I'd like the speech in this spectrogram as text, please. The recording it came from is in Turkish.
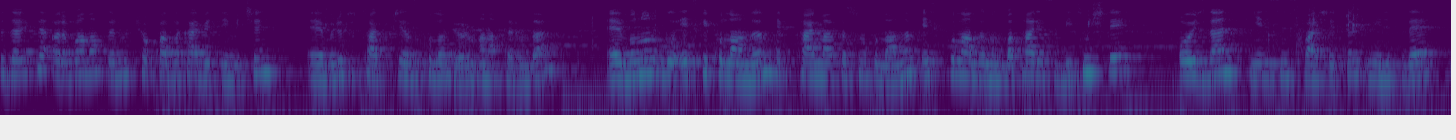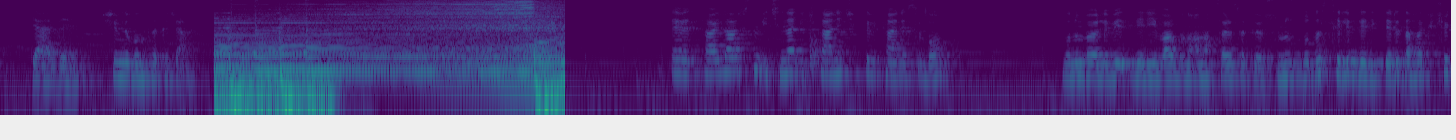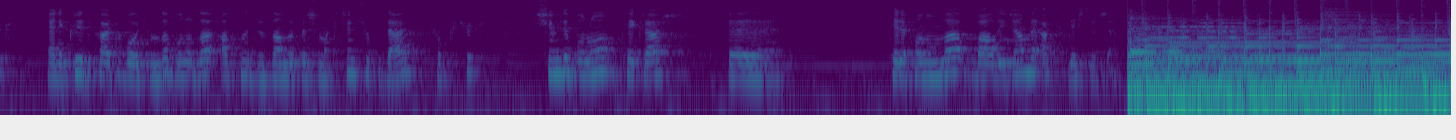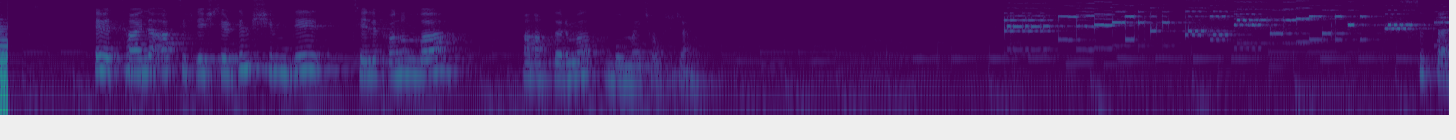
Özellikle araba anahtarını çok fazla kaybettiğim için e, Bluetooth takip cihazı kullanıyorum anahtarımda. E, bunun bu eski kullandığım, hep Time markasını kullandım. Eski kullandığımın bataryası bitmişti. O yüzden yenisini sipariş ettim. Yenisi de geldi. Şimdi bunu takacağım. Evet, taylı açtım. İçinden iki tane çıktı. Bir tanesi bu. Bunun böyle bir deliği var. Bunu anahtara takıyorsunuz. Bu da silim dedikleri daha küçük. Yani kredi kartı boyutunda. Bunu da aslında cüzdanda taşımak için çok ideal. Çok küçük. Şimdi bunu tekrar e, telefonumla bağlayacağım ve aktifleştireceğim. Evet, tayla aktifleştirdim. Şimdi telefonumla anahtarımı bulmaya çalışacağım. Süper.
